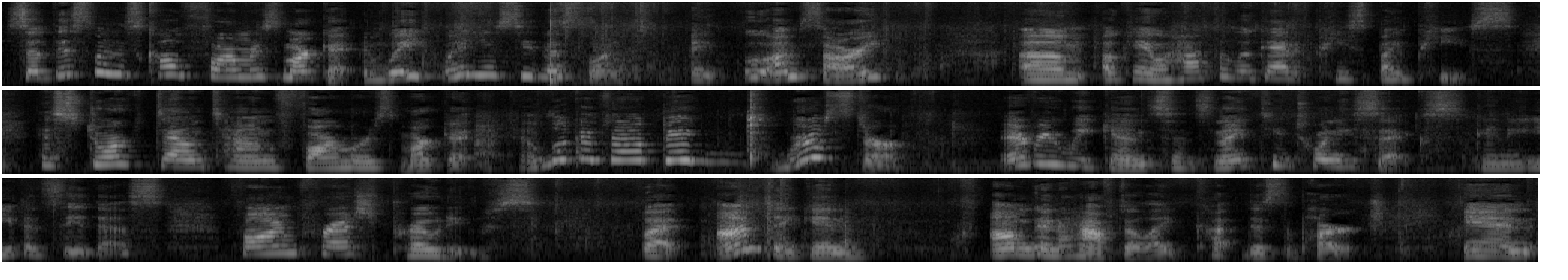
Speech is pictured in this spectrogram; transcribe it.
So this one is called Farmer's Market. And wait, wait do you see this one? Wait, ooh, I'm sorry. Um, okay, we'll have to look at it piece by piece. Historic Downtown Farmer's Market. And look at that big rooster. Every weekend since 1926. Can you even see this? Farm fresh produce. But I'm thinking I'm going to have to like cut this apart. And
